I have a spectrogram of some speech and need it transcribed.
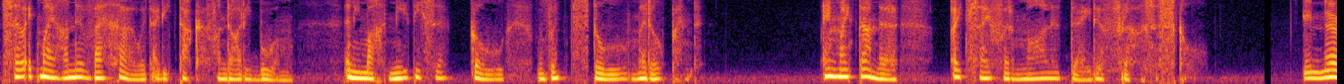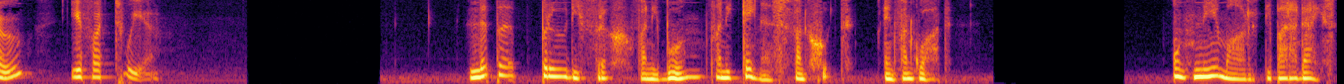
sou ek my hande weggehou het uit die takke van daardie boom in die magnetiese kil windstil middelpunt. En my tande uit sy vermale duide vrug se skil. En nou Eva 2. lippe proe die vrug van die boom van die kennis van goed en van kwaad. Ontneem maar die paradys.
